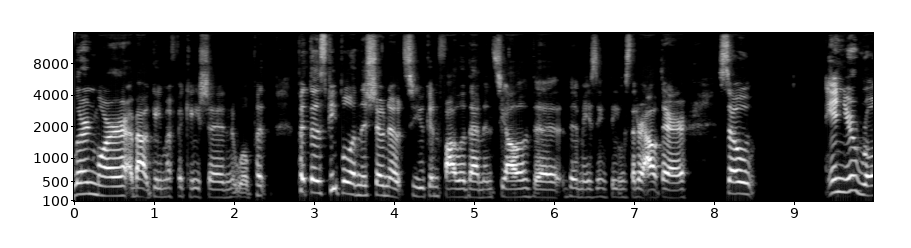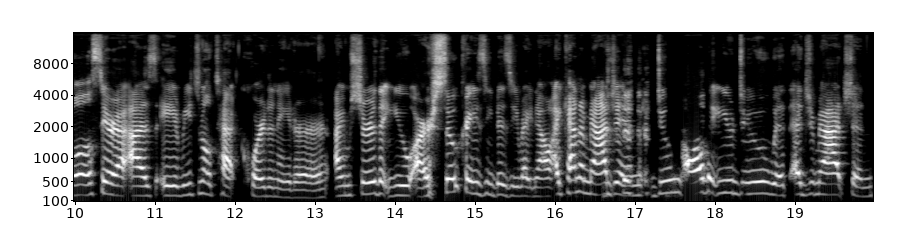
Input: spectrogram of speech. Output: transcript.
learn more about gamification, we'll put put those people in the show notes so you can follow them and see all of the the amazing things that are out there. So in your role, Sarah, as a regional tech coordinator, I'm sure that you are so crazy busy right now. I can't imagine doing all that you do with EduMatch and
